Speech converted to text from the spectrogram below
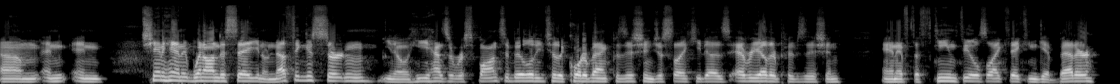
Um, and and Shanahan went on to say, you know, nothing is certain. You know, he has a responsibility to the quarterback position just like he does every other position. And if the team feels like they can get better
